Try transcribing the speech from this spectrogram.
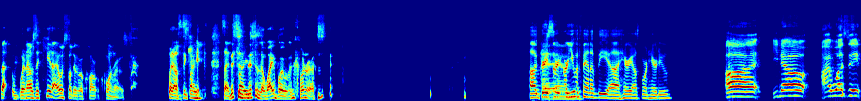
But when I was a kid, I always thought they were cor- cornrows. when I was a Same. kid. It's like this is this is a white boy with cornrows. Uh, Grace, are, are you a Um, fan of the uh, Harry Osborn hairdo? Uh, you know, I wasn't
